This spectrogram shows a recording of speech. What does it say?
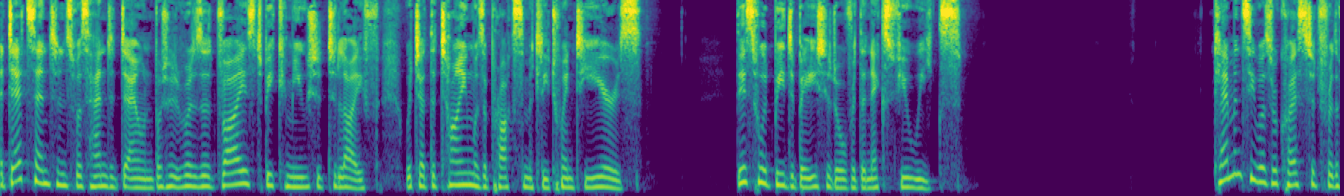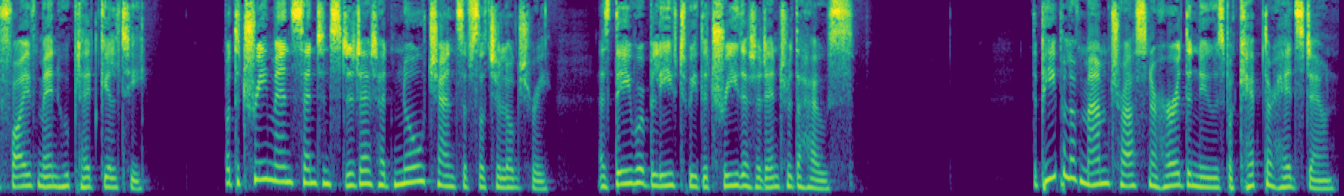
a death sentence was handed down, but it was advised to be commuted to life, which at the time was approximately 20 years. This would be debated over the next few weeks. Clemency was requested for the five men who pled guilty, but the three men sentenced to death had no chance of such a luxury, as they were believed to be the three that had entered the house. The people of Mam Maamtrasna heard the news but kept their heads down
